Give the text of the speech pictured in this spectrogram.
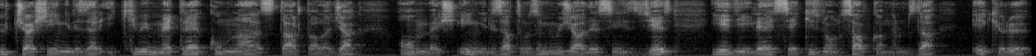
3 yaşlı İngilizler 2000 metre kumla start alacak. 15 İngiliz atımızın mücadelesini izleyeceğiz. 7 ile 8 nolu safkanlarımız da ekürü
